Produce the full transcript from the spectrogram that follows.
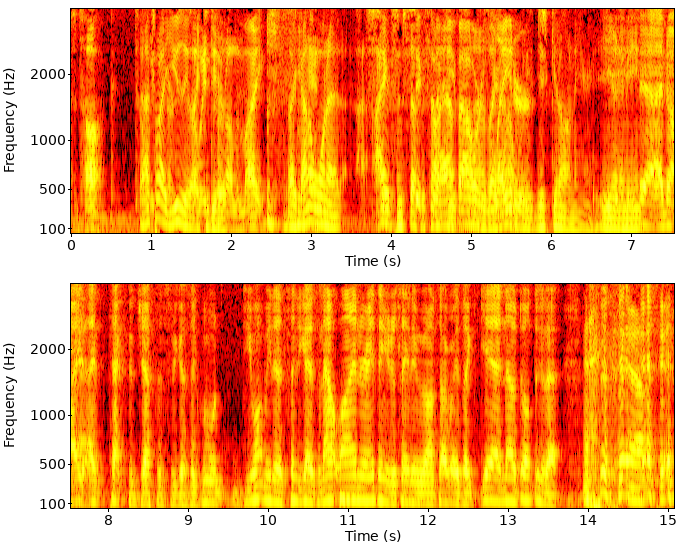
to talk. Till That's we what I usually like to do. turn on the mic. Like I don't want to. I had some stuff six to and talk a to you half about. hours like, later- wanna just get on here. You know what I mean? Yeah, I know. I, I texted Jeff this week. I was like, "Well, do you want me to send you guys an outline or anything, or just anything we want to talk about?" He's like, "Yeah, no, don't do that." Yeah.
